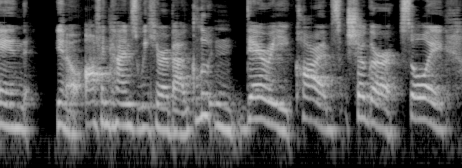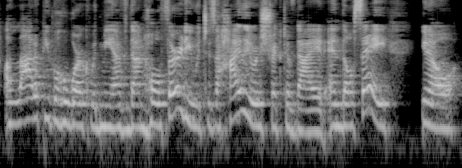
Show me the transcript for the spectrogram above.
And you know, oftentimes we hear about gluten, dairy, carbs, sugar, soy. A lot of people who work with me have done whole 30, which is a highly restrictive diet. And they'll say, you know,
